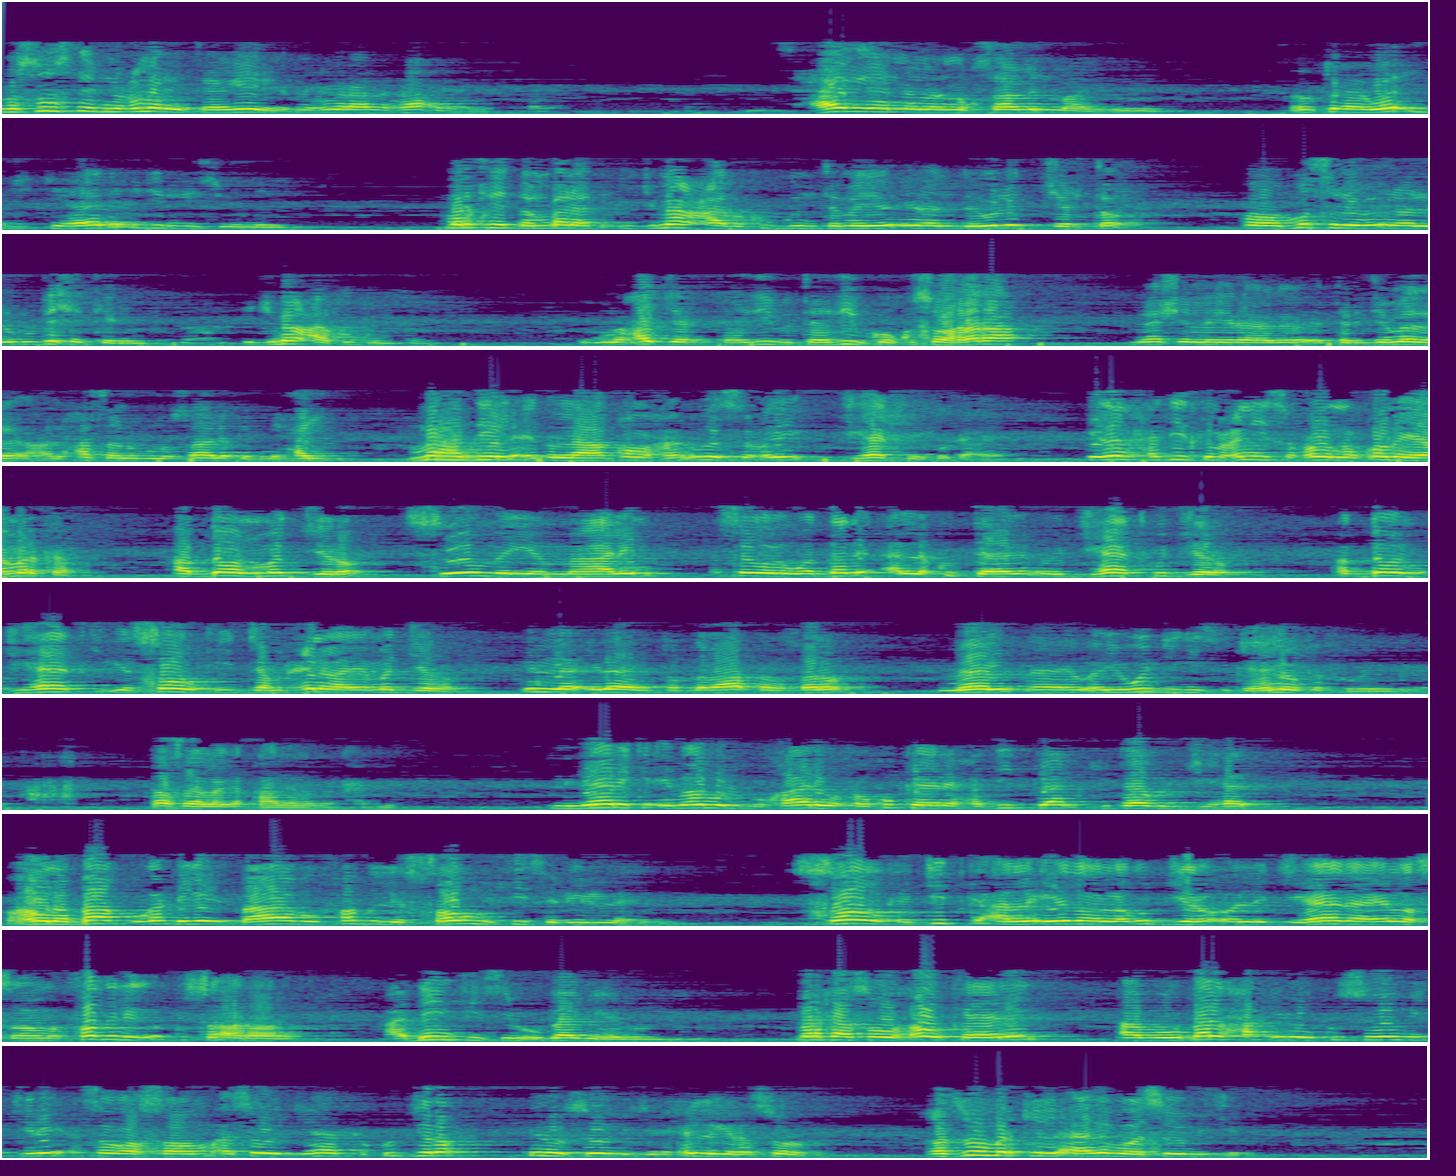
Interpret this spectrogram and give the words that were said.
nusuusta ibni cumar ay taageeri ibni cumar ala raacaya saxaabigana la nuqsaamin maayo. Sababto ah waa ijtihaada ijrigiisuu leeyahay. Markii dambena ijmaacaaba ku guntamayo inaan dawlad jirto oo muslima inaan lagu bixi karin ijmaacaa ku guntamay ibnu xajar tahdiibu tahdiibkau ku soo raraa meesha la yiraahdo tarjamada alxasan ibnu saalix ibni xay mar haddii la idlaaqo waxaan uga socday jihaadkay ku dhaceen idan xadiidka macnihiisa waxuu noqonayaa marka addoon ma jiro soomaya maalin isagoo waddada alle ku taagan oo jihaad ku jiro addoon jihaadkii iyo soonkii jamcinaayo ma jiro ilaa ilaahay toddobaatan sano meel ayuu wejigiisa jahanamo ka fogeynaya. Taasaa laga qaadanaya xadiidka. Lidalika imaamu lbukhaari wuxuu ku keenay xadiidkan kitaabu ljihaad wuxuuna baab uga dhigay baabu fadli sawmi fii sabiili illahi soonka jidka alle iyadoo lagu jiro oo la jihaadayo la soomo fadliga ku soo arooray cadayntiisiiba u baab yahay buu yii markaasu wuxuu keenay abu dalxa inuu ku soomi jiray isagoo soom isagoo jihaadka ku jiro inuu soomi jiray xilligii rasuulka. Qaswo markii la aadaba waa soomi jiray.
